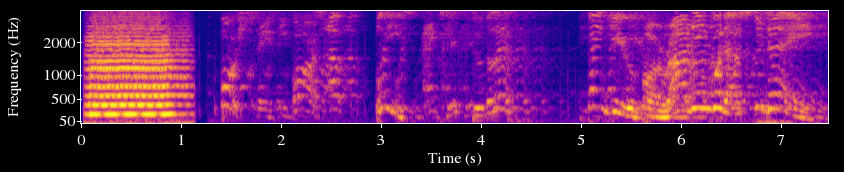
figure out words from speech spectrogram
Push safety bars up. Please exit to the left. Thank you for riding with us today.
